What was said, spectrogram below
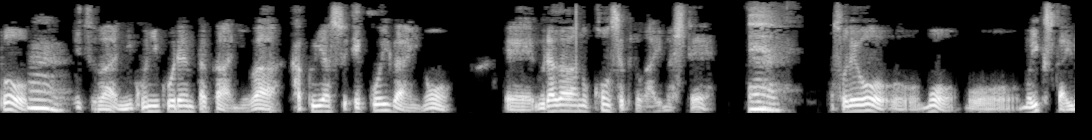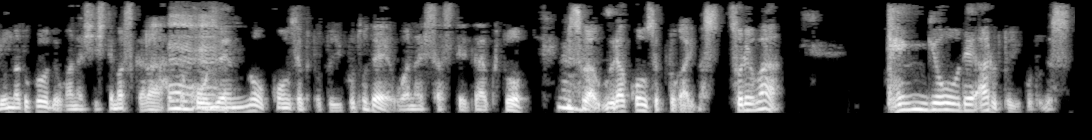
と、うん、実はニコニコレンタカーには格安エコ以外の、えー、裏側のコンセプトがありまして、えー、それをもう、もういくつかいろんなところでお話ししてますから、えー、公然のコンセプトということでお話しさせていただくと、実は裏コンセプトがあります。それは、兼業であるということです。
